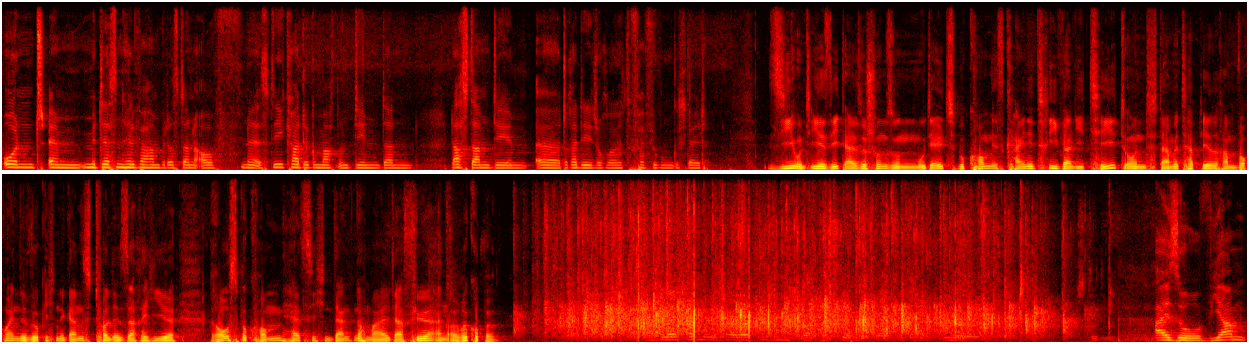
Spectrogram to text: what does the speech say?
Und ähm, mit dessen Hilfe haben wir das dann auf eine SD-Karte gemacht und dem dann das dann dem äh, 3D-Drucker zur Verfügung gestellt. Sie und ihr seht also schon, so ein Modell zu bekommen, ist keine Trivialität und damit habt ihr doch am Wochenende wirklich eine ganz tolle Sache hier rausbekommen. Herzlichen Dank nochmal dafür an eure Gruppe. Also, wir haben.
